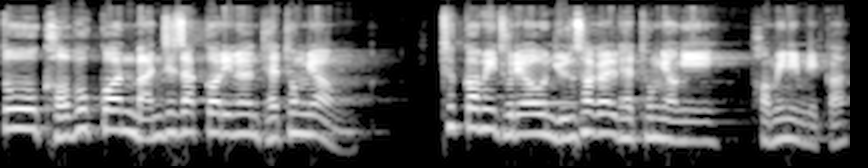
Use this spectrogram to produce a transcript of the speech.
또 거부권 만지작거리는 대통령, 특검이 두려운 윤석열 대통령이 범인입니까?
